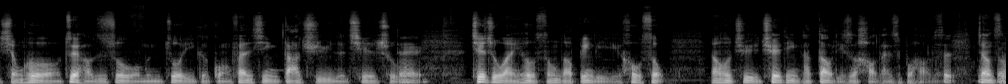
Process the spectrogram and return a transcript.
雄厚最好是说我们做一个广泛性大区域的切除，对，切除完以后送到病理后送，然后去确定它到底是好的还是不好的，是这样子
